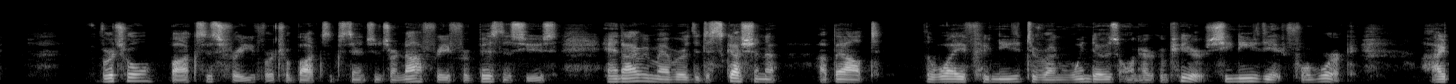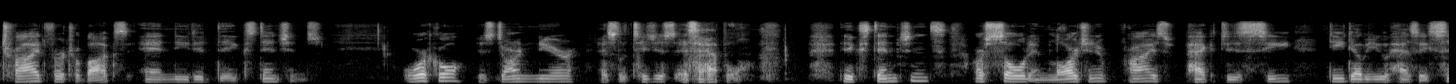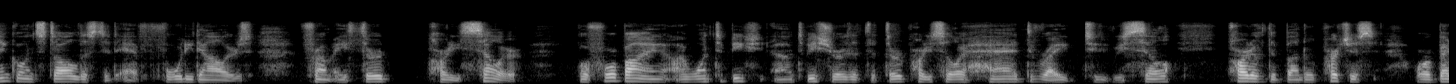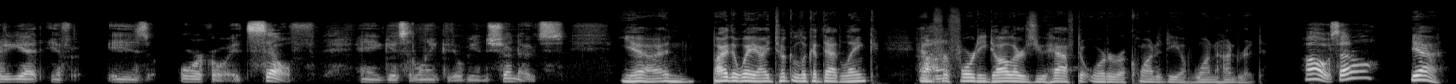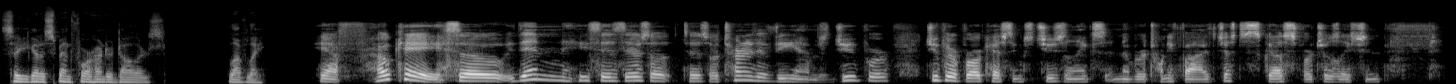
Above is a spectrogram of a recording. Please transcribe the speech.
VirtualBox is free. VirtualBox extensions are not free for business use. And I remember the discussion about the wife who needed to run Windows on her computer. She needed it for work. I tried VirtualBox and needed the extensions. Oracle is darn near as litigious as Apple. the extensions are sold in large enterprise packages. CDW has a single install listed at $40 from a third party seller. Before buying, I want to be uh, to be sure that the third party seller had the right to resell part of the bundled purchase, or better yet, if is Oracle itself. And it gives a link that will be in the show notes. Yeah, and by the way, I took a look at that link, and Uh-huh. for forty dollars, you have to order a quantity of one hundred. Oh, is that all? Yeah, so you got to spend four hundred dollars. Lovely. Yeah. Okay. So then he says there's a there's alternative VMs. Jupiter Jupiter Broadcasting's Choose Linux number 25 just discussed virtualization.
